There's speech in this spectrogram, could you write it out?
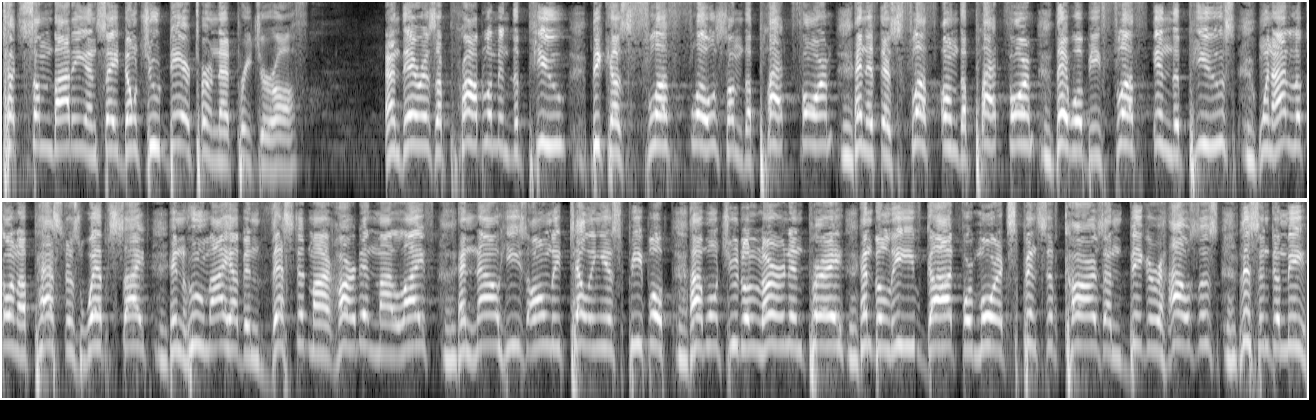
Touch somebody and say, don't you dare turn that preacher off. And there is a problem in the pew because fluff flows from the platform. And if there's fluff on the platform, there will be fluff in the pews. When I look on a pastor's website in whom I have invested my heart and my life, and now he's only telling his people, I want you to learn and pray and believe God for more expensive cars and bigger houses. Listen to me.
